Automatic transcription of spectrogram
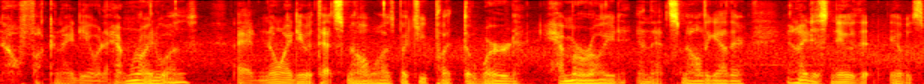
no fucking idea what a hemorrhoid was. I had no idea what that smell was, but you put the word hemorrhoid and that smell together, and I just knew that it was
